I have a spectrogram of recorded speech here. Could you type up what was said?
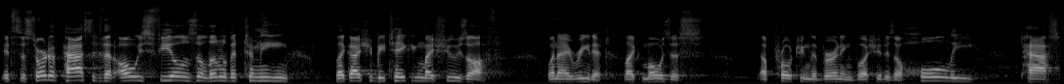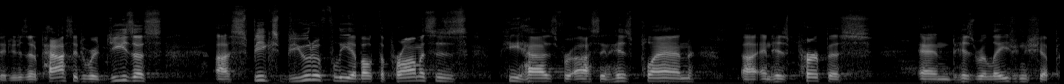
It's the sort of passage that always feels a little bit to me like I should be taking my shoes off when I read it, like Moses approaching the burning bush. It is a holy passage. It is a passage where Jesus uh, speaks beautifully about the promises he has for us in his plan uh, and his purpose and his relationship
